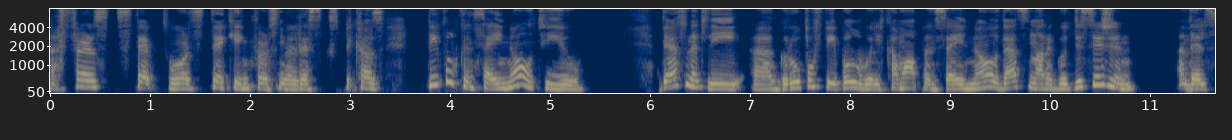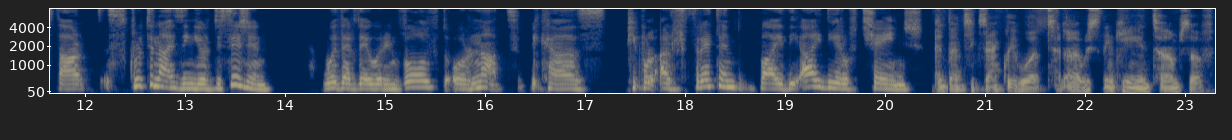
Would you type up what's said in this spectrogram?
a first step towards taking personal risks because people can say no to you. Definitely a group of people will come up and say, no, that's not a good decision. And they'll start scrutinizing your decision, whether they were involved or not, because people are threatened by the idea of change. And that's exactly what I was thinking in terms of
